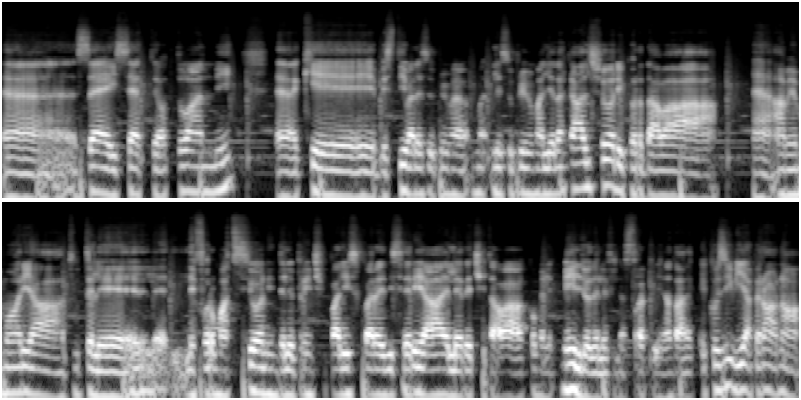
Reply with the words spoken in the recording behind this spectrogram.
eh, 6, 7, 8 anni eh, che vestiva le sue, prime, le sue prime maglie da calcio, ricordava eh, a memoria tutte le, le, le, formazioni delle principali squadre di Serie A e le recitava come le, meglio delle filastrocche di Natale e così via, però no,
